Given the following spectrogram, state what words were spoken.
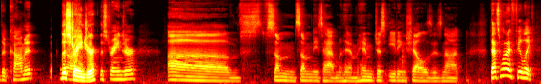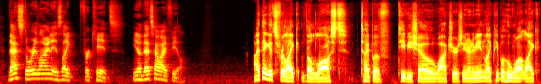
the comet The Uh, stranger. the stranger uh some some needs to happen with him him just eating shells is not that's what i feel like that storyline is like for kids you know that's how i feel I think it's for like the lost type of TV show watchers. You know what I mean? Like people who want like.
